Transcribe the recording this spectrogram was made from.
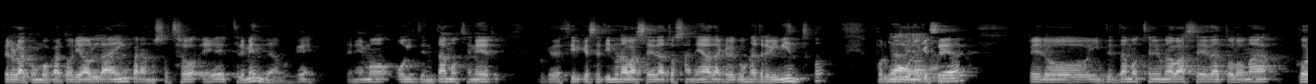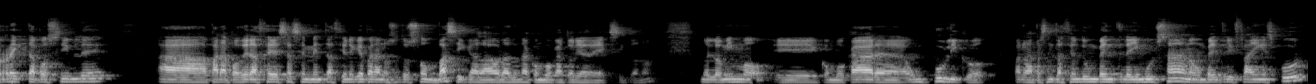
pero la convocatoria online para nosotros es tremenda, porque tenemos o intentamos tener, porque decir que se tiene una base de datos saneada creo que es un atrevimiento, por muy bueno que sea, pero intentamos tener una base de datos lo más correcta posible para poder hacer esas segmentaciones que para nosotros son básicas a la hora de una convocatoria de éxito. No, es lo mismo eh, convocar un público para la presentación de un Bentley Mulsanne o un Bentley Flying Spur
